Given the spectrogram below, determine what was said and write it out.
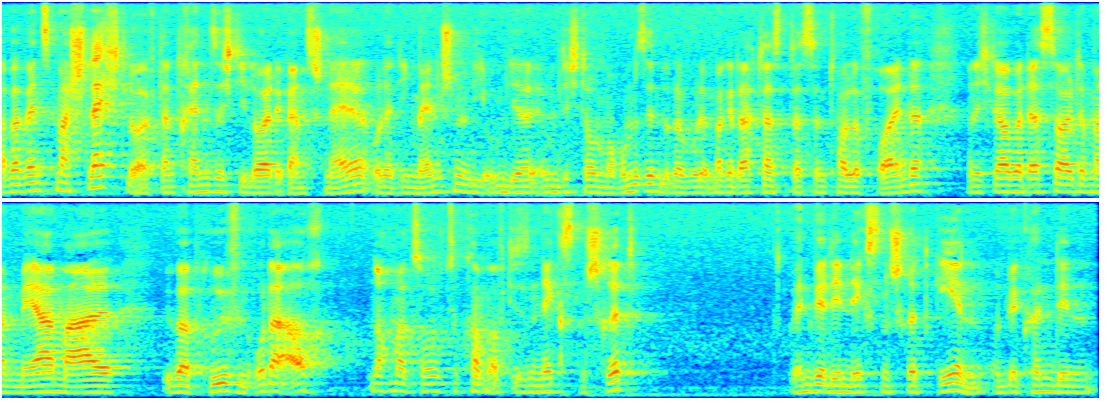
Aber wenn es mal schlecht läuft, dann trennen sich die Leute ganz schnell oder die Menschen, die um, dir, um dich darum herum sind oder wo du immer gedacht hast, das sind tolle Freunde. Und ich glaube, das sollte man mehr mal überprüfen oder auch nochmal zurückzukommen auf diesen nächsten Schritt. Wenn wir den nächsten Schritt gehen und wir können den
